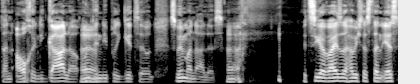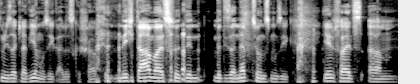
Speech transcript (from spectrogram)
dann auch in die Gala und ja. in die Brigitte und das will man alles. Ja. Witzigerweise habe ich das dann erst mit dieser Klaviermusik alles geschafft und nicht damals mit, den, mit dieser Neptunes-Musik. Jedenfalls, ähm,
